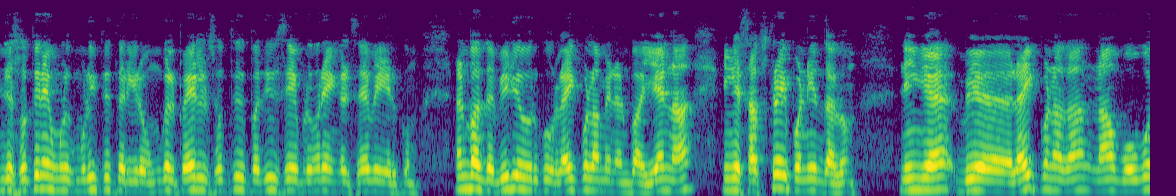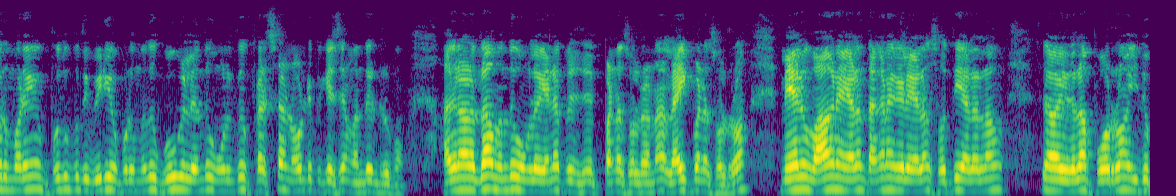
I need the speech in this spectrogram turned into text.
இந்த சொத்தினை உங்களுக்கு முடித்து தருகிறோம். உங்கள் பெயரில் சொத்து பதிவு செய்யப்படும் வரை எங்கள் சேவை இருக்கும். நண்பா இந்த வீடியோவிற்கு ஒரு லைக் பண்ணலாமே நண்பா. ஏன்னா நீங்கள் சப்ஸ்கிரைப் பண்ணியிருந்தாலும் நீங்கள் லைக் பண்ணால் தான் நான் ஒவ்வொரு முறையும் புது புது வீடியோ போடும்போது கூகுள்லேருந்து உங்களுக்கு ஃப்ரெஷ்ஷாக நோட்டிஃபிகேஷன் வந்துட்டுருக்கும் அதனால தான் வந்து உங்களை என்ன பண்ண சொல்கிறேன்னா லைக் பண்ண சொல்கிறோம் மேலும் வாகன ஏலம் தங்க நகை ஏலம் சொத்து ஏலம் இதெல்லாம் போடுறோம். இது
